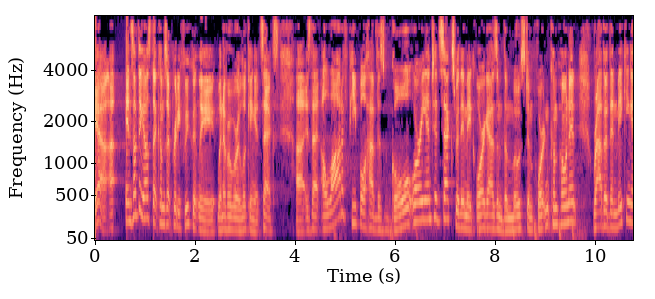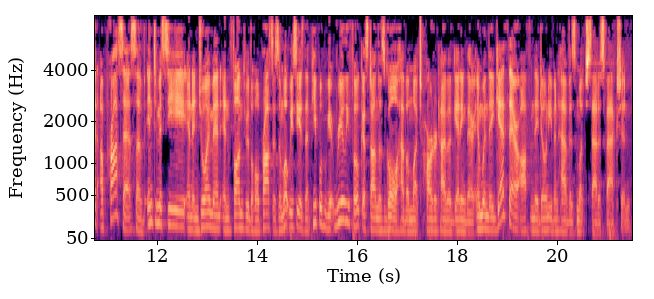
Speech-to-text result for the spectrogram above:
Yeah, uh, and something else that comes up pretty frequently whenever we're looking at sex uh, is that a lot of people have this goal-oriented sex where they make orgasm the most important component rather than making it a process of intimacy and enjoyment and fun through the whole process. And what we see is that people who get really focused on this goal have a much harder time of getting there. And when they get there, often they don't even have as much satisfaction.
